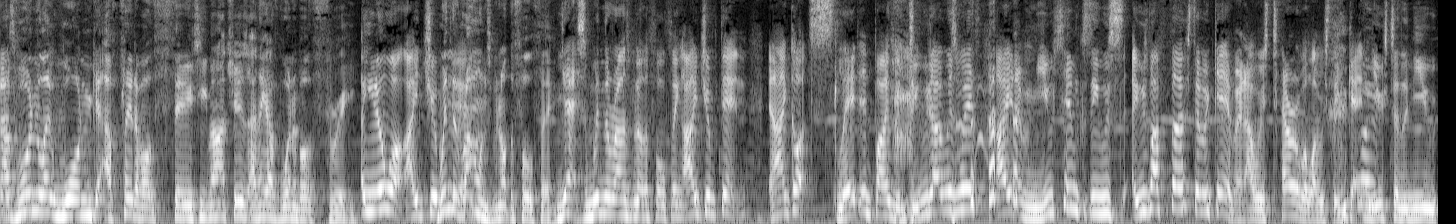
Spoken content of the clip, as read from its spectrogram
I've won like one. I've played about thirty matches. I think I've won about three. You know what? I jumped Win the in. rounds, but not the full thing. Yes, and win the rounds, but not the full thing. I jumped in and I got slated by the dude I was with. I had to mute him because he was he was my first ever game, and I was terrible. Obviously, getting used to the new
